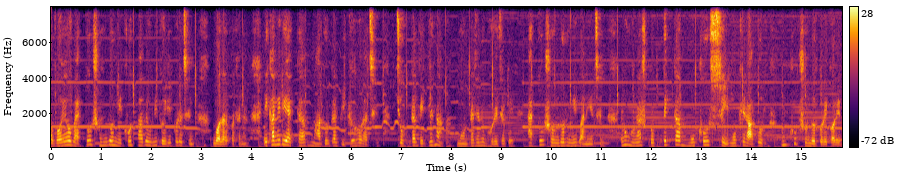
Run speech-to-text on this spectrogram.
অবয়ব এত সুন্দর নিখুঁতভাবে উনি তৈরি করেছেন বলার কথা না। এখানেরই একটা মা দুর্গার বিগ্রহ আছে। চোখটা দেখলে না মনটা যেন ভরে যাবে। এত সুন্দর উনি বানিয়েছেন এবং ওনার প্রত্যেকটা মুখশ্রী, মুখের আদর উনি খুব সুন্দর করে করেন।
